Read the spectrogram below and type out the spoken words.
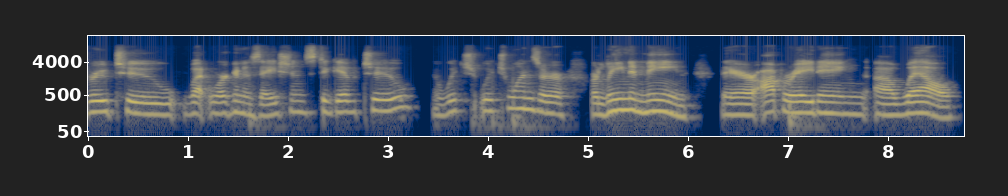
through to what organizations to give to. Which which ones are are lean and mean? They're operating uh, well.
